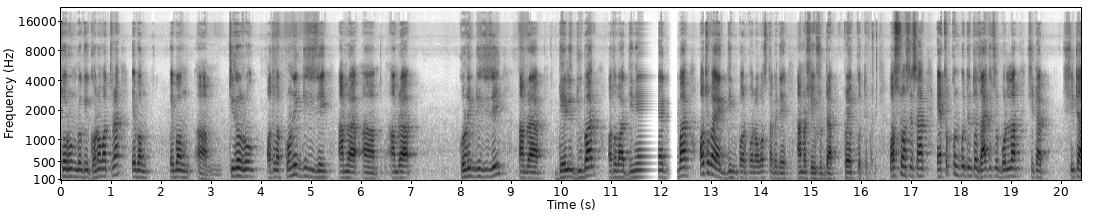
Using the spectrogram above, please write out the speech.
তরুণ রোগী ঘনমাত্রা এবং এবং চিররোগ অথবা ক্রনিক ডিজিজেই আমরা আমরা ক্রনিক ডিজিজেই আমরা ডেইলি দুবার অথবা দিনে একবার অথবা একদিন পর পর অবস্থা বেঁধে আমরা সেই ওষুধটা প্রয়োগ করতে পারি। প্রশ্ন আসছে, স্যার, এতক্ষণ পর্যন্ত যা কিছু বললাম সেটা সেটা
